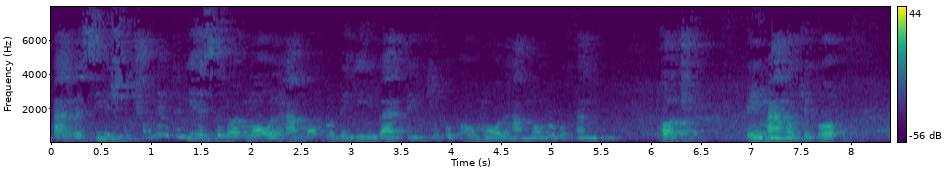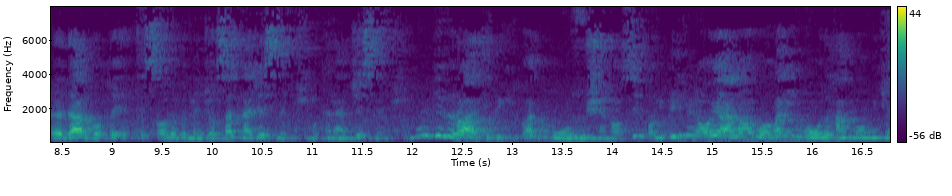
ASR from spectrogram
بررسی بشه. چون نمی‌تونی اصطلاح ماول حمام رو بگیری بعد بگی که خب آقا ماول حمام رو گفتن پاک. به این معنا که با در واقع اتصال به نجاست نجس نمیشه متنجس نمیشه. ممکنه راحتی بگیری باید موضوع شناسی کنی. ببین آیا الان واقعا این مول حمامی که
